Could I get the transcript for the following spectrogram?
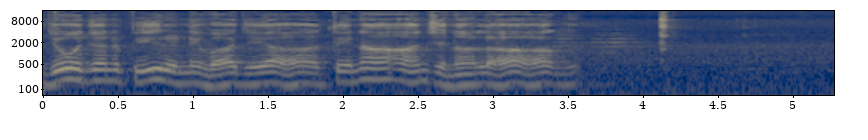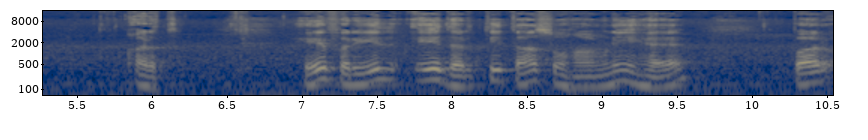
ਜੋ ਜਨ ਪੀਰ ਨਿਵਾਜਿਆ ਤਿਨਾ ਅੰਜ ਨ ਲਾਗ। ਅਰਥ हे ਫਰੀਦ, ਇਹ ਧਰਤੀ ਤਾਂ ਸੁਹਾਵਣੀ ਹੈ, ਪਰ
